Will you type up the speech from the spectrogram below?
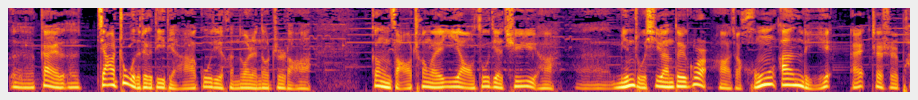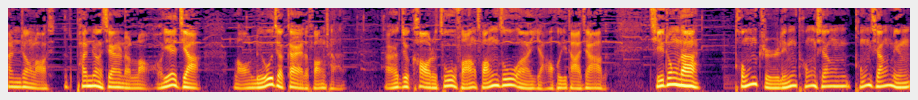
呃盖呃家住的这个地点啊，估计很多人都知道啊。更早称为医药租界区域啊，呃，民主戏院对过啊，叫红安里。哎，这是潘正老潘正先生的姥爷家老刘家盖的房产。啊，就靠着租房房租啊养活一大家子，其中呢，童芷玲、童祥、童祥明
